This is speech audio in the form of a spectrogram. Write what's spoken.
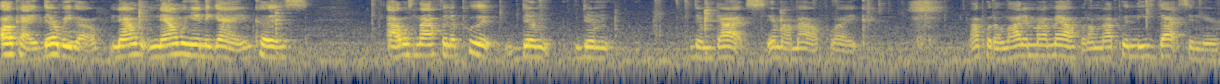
Okay, there we go. Now now we in the game. Because I was not going to put them, them, them dots in my mouth. Like, I put a lot in my mouth, but I'm not putting these dots in there.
